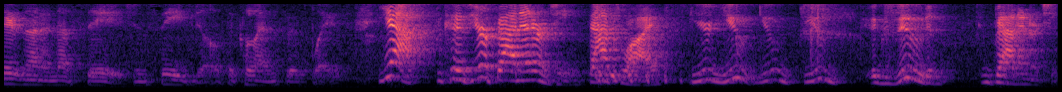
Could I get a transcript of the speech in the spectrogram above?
There's not enough sage in Sageville to cleanse this place. Yeah, because you're bad energy. That's why you you you you exude bad energy.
